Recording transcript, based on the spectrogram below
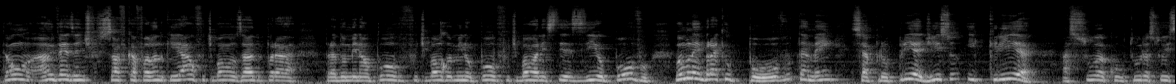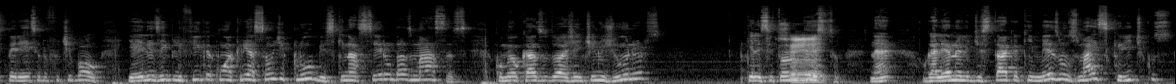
Então, ao invés de a gente só ficar falando que ah, o futebol é usado para dominar o povo, o futebol domina o povo, o futebol anestesia o povo, vamos lembrar que o povo também se apropria disso e cria a sua cultura, a sua experiência do futebol. E aí ele exemplifica com a criação de clubes que nasceram das massas, como é o caso do Argentino Júnior, que ele citou Sim. no texto. Né? O Galeano ele destaca que mesmo os mais críticos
